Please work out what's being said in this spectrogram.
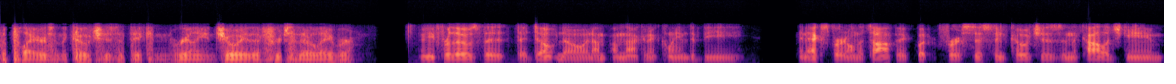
the players and the coaches that they can really enjoy the fruits of their labor. I mean, for those that that don't know, and I'm I'm not going to claim to be an expert on the topic, but for assistant coaches in the college game,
